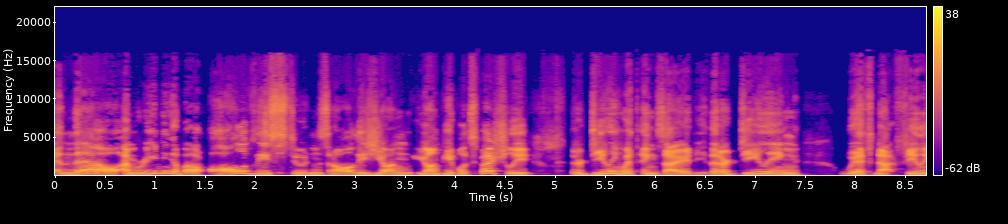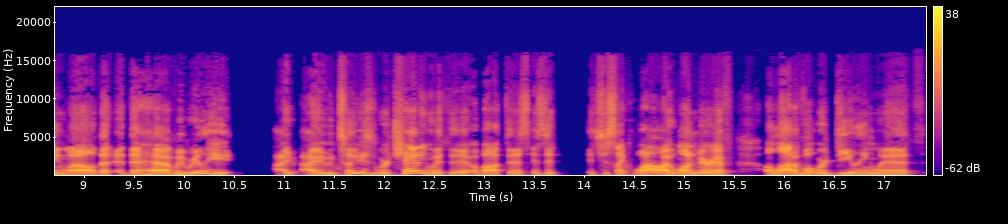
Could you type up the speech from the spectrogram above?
And now I'm reading about all of these students and all of these young young people, especially that are dealing with anxiety, that are dealing with not feeling well, that that have we really. I I until you were chatting with it about this, is it? It's just like wow. I wonder if a lot of what we're dealing with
